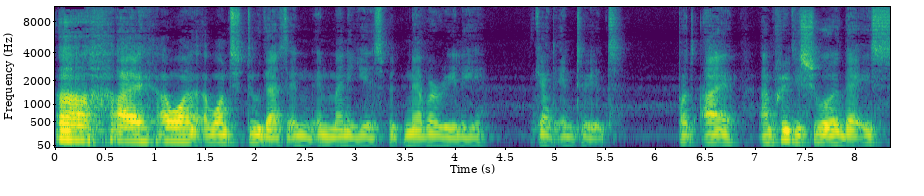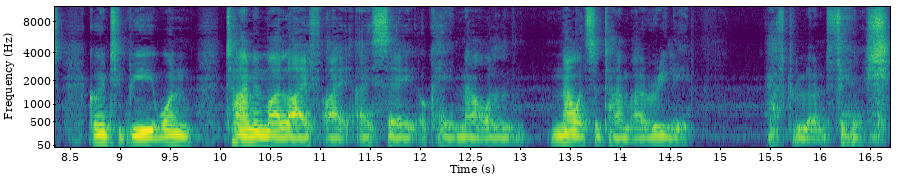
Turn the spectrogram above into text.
Uh, I I want I want to do that in, in many years, but never really get into it. but I I'm pretty sure there is going to be one time in my life I, I say okay now now it's the time I really have to learn Finnish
